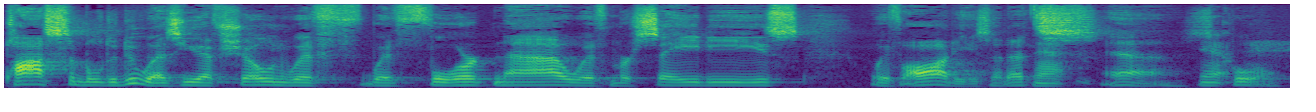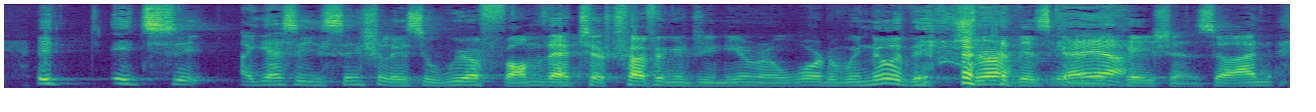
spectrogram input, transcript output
possible to do, as you have shown with, with Ford now, with Mercedes, with Audi. So that's yeah, yeah it's yeah. cool. It, it's I guess essentially so we're from that traffic engineering world. We know this, sure. this communication. Yeah, so and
